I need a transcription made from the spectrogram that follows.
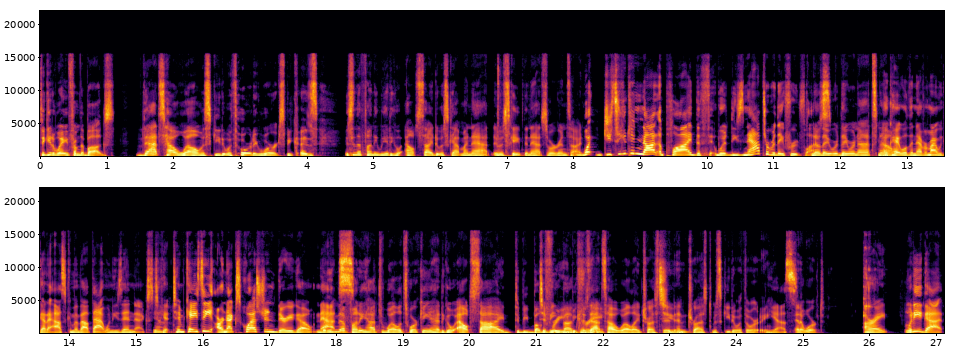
to get away from the bugs. That's how well Mosquito Authority works because isn't that funny? We had to go outside to escape my gnat, to escape the gnats so we're inside. What? do you- So you did not apply the. Were these gnats or were they fruit flies? No, they were they were gnats now. Okay, well then never mind. We got to ask him about that when he's in next. Yeah. Tim Casey, our next question. There you go. But Gnats. isn't that funny how well it's working? I had to go outside to be bug To be free because bug-free. that's how well I trusted To- and trust Mosquito Authority. Yes. And it worked. All right. What do you got?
